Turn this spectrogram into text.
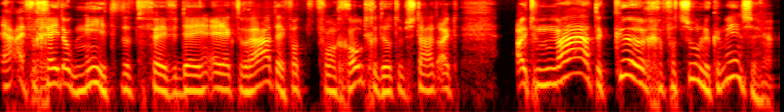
Ja, en vergeet ook niet dat de VVD een electoraat heeft wat voor een groot gedeelte bestaat uit uitermate keurige, fatsoenlijke mensen. Ja.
